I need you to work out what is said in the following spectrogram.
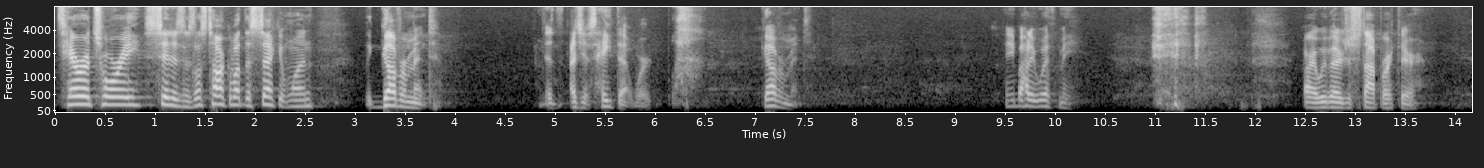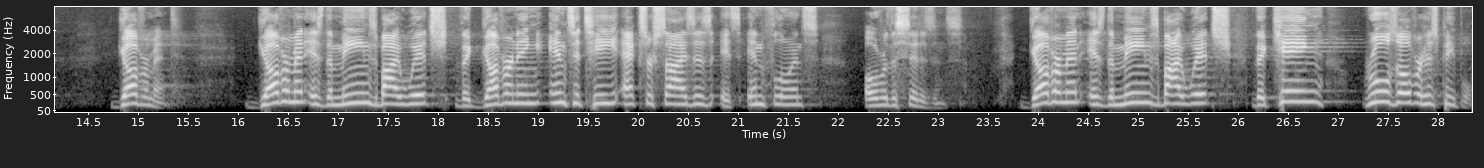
territory, citizens. Let's talk about the second one the government. I just hate that word. government. Anybody with me? All right, we better just stop right there. Government. Government is the means by which the governing entity exercises its influence over the citizens. Government is the means by which the king rules over his people.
